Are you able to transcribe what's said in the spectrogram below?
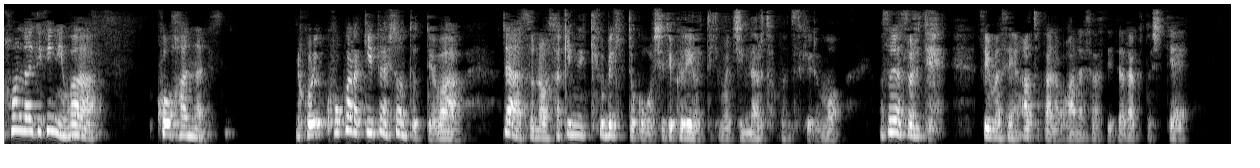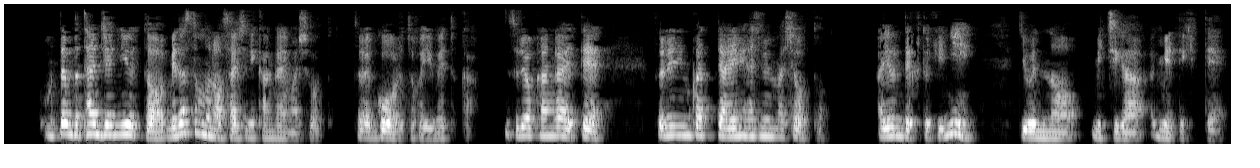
本来的には後半なんですね。これ、ここから聞いた人にとっては、じゃあその先に聞くべきとこを教えてくれよって気持ちになると思うんですけども、それはそれで、すいません、後からお話しさせていただくとして、単純に言うと、目指すものを最初に考えましょうと。それはゴールとか夢とか。それを考えて、それに向かって歩み始めましょうと。歩んでいくときに自分の道が見えてきて、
